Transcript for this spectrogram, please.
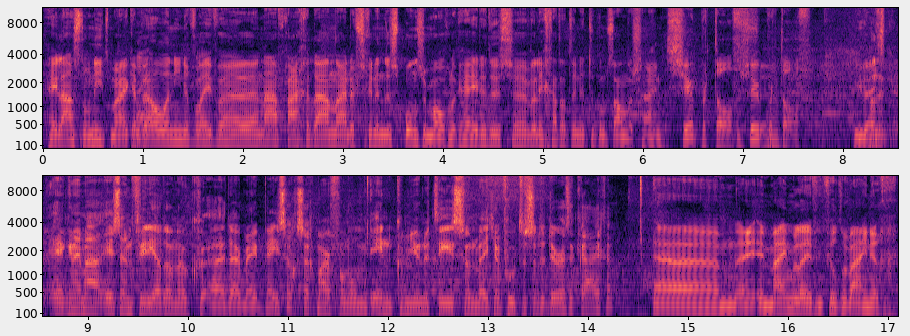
Helaas nog niet, maar ik heb Nee? wel in ieder geval even navraag gedaan naar de verschillende sponsormogelijkheden. Dus eh, wellicht gaat dat in de toekomst anders zijn. Super tof, Dus, super tof. Want ik neem aan, is Nvidia dan ook eh, daarmee bezig, zeg maar, van om in communities een beetje een voet tussen de deur te krijgen? Ehm, in mijn beleving veel te weinig.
